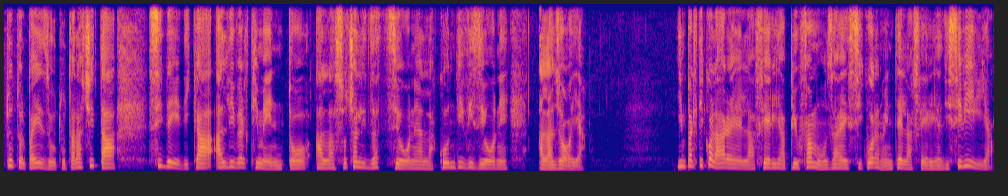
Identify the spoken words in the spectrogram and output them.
tutto il paese o tutta la città si dedica al divertimento, alla socializzazione, alla condivisione, alla gioia. In particolare la feria più famosa è sicuramente la feria di Siviglia,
